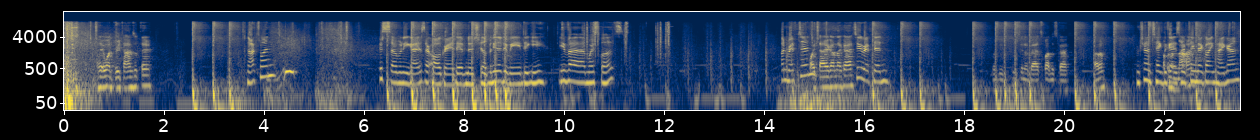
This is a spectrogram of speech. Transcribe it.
I hit one three times up there. Knocked one. There's so many guys. They're all gray. They have no shield, but neither do we, Diggy. Do you have uh, more explodes? One rifted. White tag on that guy. Two rifted. He's, in a bad spot. This guy. Got him. I'm trying to tag the Up the guys rifting. They're going high ground.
